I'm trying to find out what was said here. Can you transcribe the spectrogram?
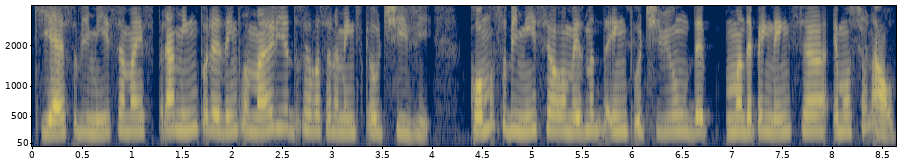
que é submissa, mas pra mim, por exemplo, a maioria dos relacionamentos que eu tive como submissa, eu ao mesmo tempo tive um de- uma dependência emocional.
